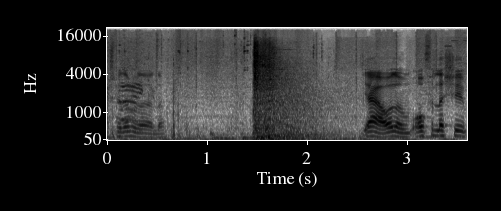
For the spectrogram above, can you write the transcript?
Aşağıda mı lan adam? Ya oğlum o flash'ı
